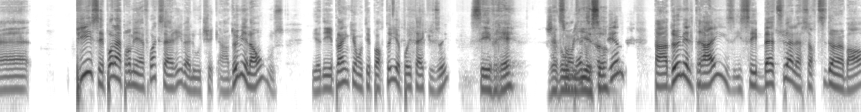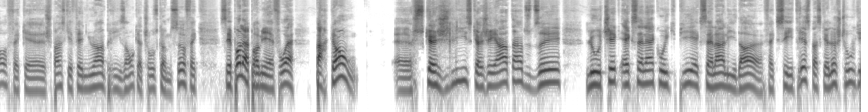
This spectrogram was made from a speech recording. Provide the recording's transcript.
Euh, puis, c'est pas la première fois que ça arrive à Luchik. En 2011, il y a des plaintes qui ont été portées, il n'a pas été accusé. C'est vrai. J'avais oublié ça. en 2013, il s'est battu à la sortie d'un bar. Fait que euh, je pense qu'il a fait nuit en prison, quelque chose comme ça. Fait que c'est pas la première fois. Par contre, euh, ce que je lis, ce que j'ai entendu dire, Luchik, excellent coéquipier, excellent leader. Fait que c'est triste parce que là, je trouve que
